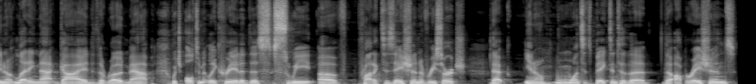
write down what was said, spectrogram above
you know, letting that guide the roadmap, which ultimately created this suite of productization of research that, you know, once it's baked into the the operations,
